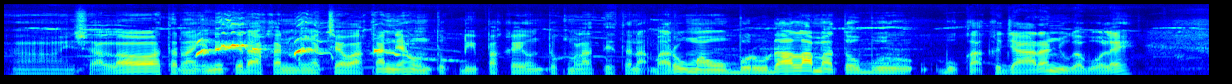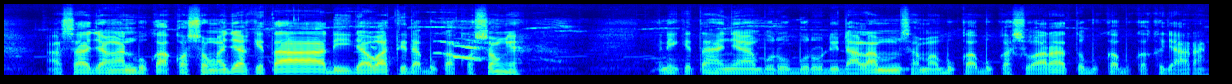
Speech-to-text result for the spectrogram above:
Nah, insya Allah ternak ini tidak akan mengecewakan ya untuk dipakai untuk melatih ternak baru. Mau buru dalam atau buru, buka kejaran juga boleh. Asal jangan buka kosong aja kita di Jawa tidak buka kosong ya. Ini kita hanya buru-buru di dalam sama buka-buka suara atau buka-buka kejaran.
